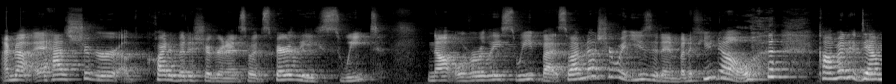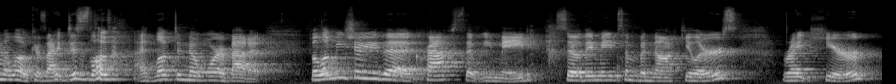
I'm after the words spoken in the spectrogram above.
I'm not, it has sugar, quite a bit of sugar in it. So it's fairly sweet not overly sweet, but so I'm not sure what use it in, but if you know, comment it down below because I just love, I'd love to know more about it. But let me show you the crafts that we made. So they made some binoculars right here.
